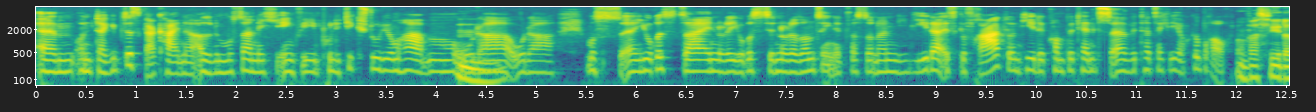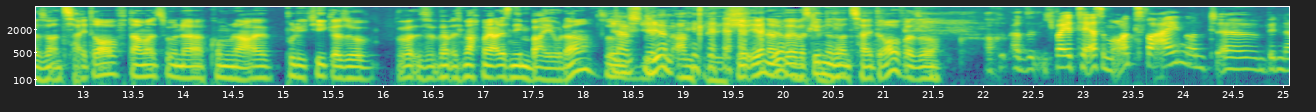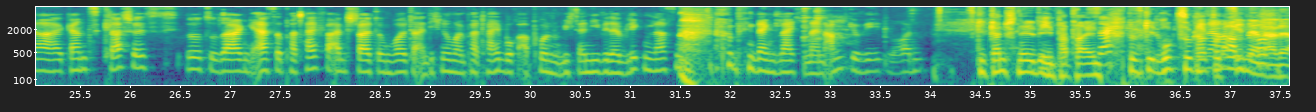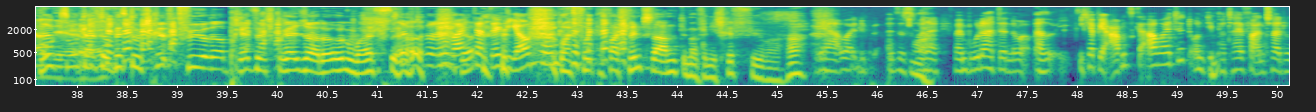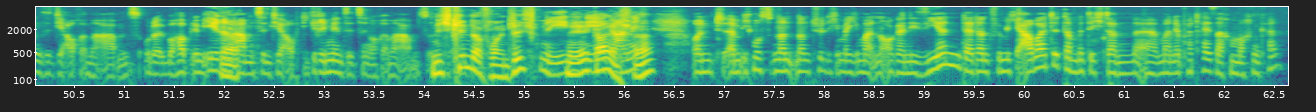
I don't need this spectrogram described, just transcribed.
Ähm, und da gibt es gar keine. Also du musst da nicht irgendwie ein Politikstudium haben oder oder musst äh, Jurist sein oder Juristin oder sonst irgendetwas, sondern jeder ist gefragt und jede Kompetenz äh, wird tatsächlich auch gebraucht. Und was fiel da so an Zeit drauf, damals so in der Kommunalpolitik? Also, das macht man ja alles nebenbei, oder? So, Ja, ehrenamtlich. ja, Ehrenamt, was geht denn da so an Zeit drauf? Also, Auch, also ich war jetzt zuerst im Ortsverein und äh, bin da ganz klassisch sozusagen erste Parteiveranstaltung, wollte eigentlich nur mein Parteibuch abholen und mich dann nie wieder blicken lassen. bin dann gleich in ein Amt gewählt worden. Es geht ganz schnell in den Parteien. Zack. Das geht ruckzuck, hast du Genau, ein Amt. die- Ruckzuck hast du, bist du Schriftführer, Pressesprecher oder irgendwas. Ja. Schriftführer war ich tatsächlich auch schon. Boah, das war das schlimmste Amt immer, finde ich, Schriftführer. Ha? Ja, aber die- also es war dann, mein Bruder hat dann immer, also ich habe ja abends gearbeitet und die Parteiveranstaltungen sind ja auch immer abends oder überhaupt im Ehrenamt sind ja auch die Gremiensitzungen auch immer abends. Nicht kinderfreundlich? Nee, nee, nee, gar nicht. ne? Und ähm, ich musste dann natürlich immer jemanden organisieren, der dann für mich arbeitet, damit ich dann äh, meine Parteisachen machen kann.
